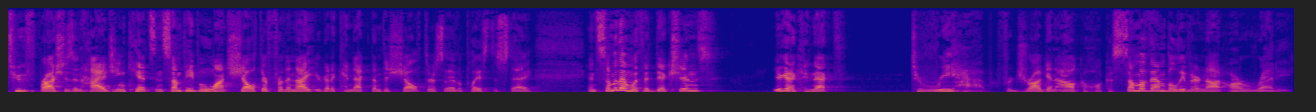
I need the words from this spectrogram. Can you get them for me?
toothbrushes and hygiene kits. And some people who want shelter for the night, you're going to connect them to shelter so they have a place to stay. And some of them with addictions, you're going to connect to rehab for drug and alcohol because some of them, believe it or not, are ready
